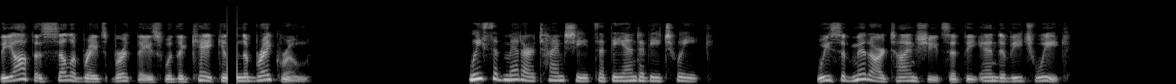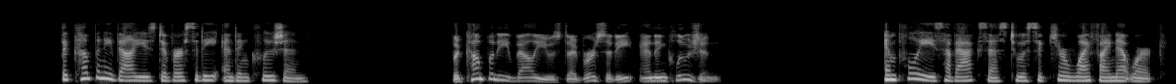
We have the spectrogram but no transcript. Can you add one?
The office celebrates birthdays with a cake in the break room. We submit our timesheets at the end of each week. We submit our timesheets at the end of each week. The company values diversity and inclusion. The company values diversity and inclusion. Employees have access to a secure Wi Fi network.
